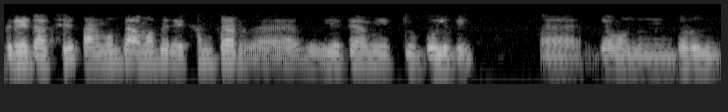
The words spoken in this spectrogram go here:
গ্রেড আছে। তার মধ্যে আমাদের এখানকার আহ, ইয়েতে আমি একটু বলে দিই। আহ, যেমন ধরুন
